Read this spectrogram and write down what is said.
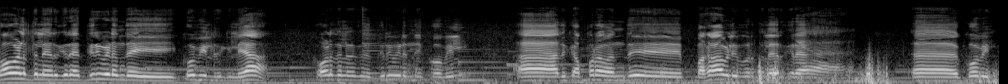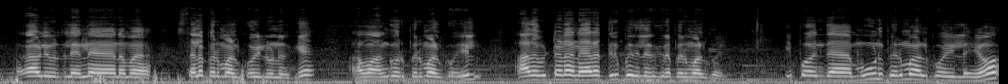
கோவளத்தில் இருக்கிற திருவிடந்தை கோவில் இருக்கு இல்லையா? கோவளத்தில் இருக்கிற திருவிடந்தை கோவில். அதுக்கப்புறம் வந்து மகாபலிபுரத்தில் இருக்கிற கோவில். மகாபலிபுரத்தில் என்ன நம்ம ஸ்தல பெருமாள் கோயில் ஒன்று இருக்குது அவன் அங்கே ஒரு பெருமாள் கோயில். அதை விட்டோன்னா நேராக திருப்பதியில் இருக்கிற பெருமாள் கோயில். இப்போ இந்த மூணு பெருமாள் கோயில்லையும்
